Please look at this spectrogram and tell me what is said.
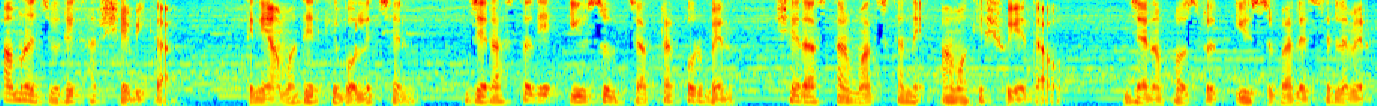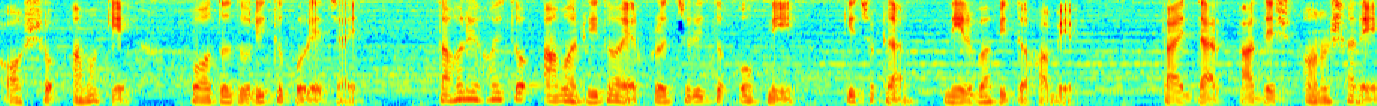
আমরা জুলেখার সেবিকা। তিনি আমাদেরকে বলেছেন যে রাস্তা দিয়ে ইউসুফ যাত্রা করবেন, সে রাস্তার মাঝখানে আমাকে শুয়ে দাও, যেন হজরত ইউসুফ আলাইসাল্লামের অশ্ব আমাকে পদদলিত করে যায়। তাহলে হয়তো আমার হৃদয়ের প্রজ্বলিত অগ্নি কিছুটা নির্বাপিত হবে। তাই তার আদেশ অনুসারে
